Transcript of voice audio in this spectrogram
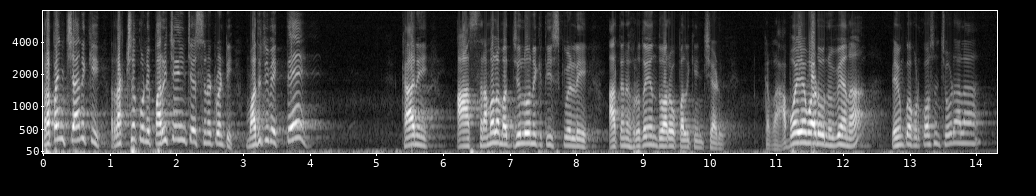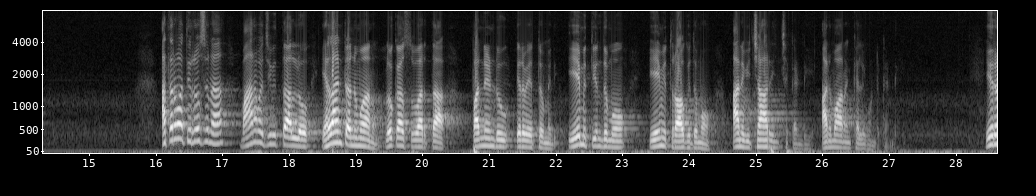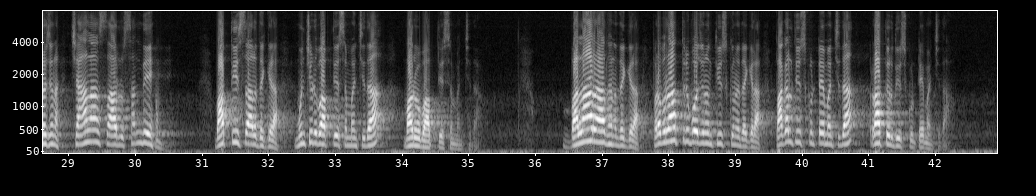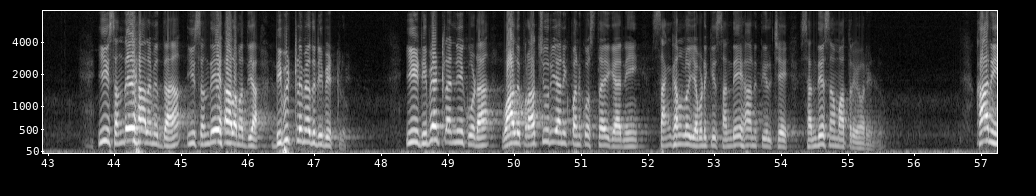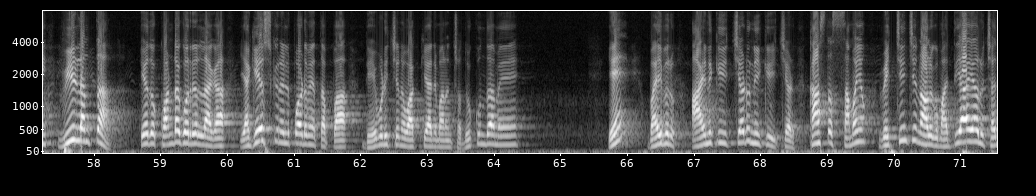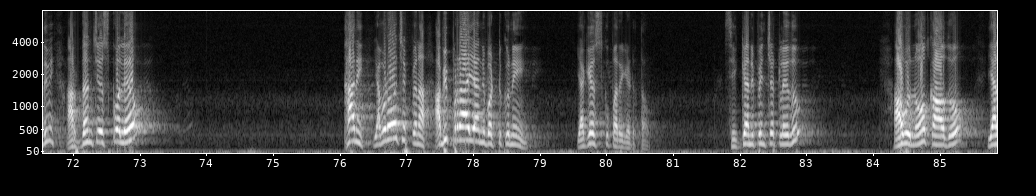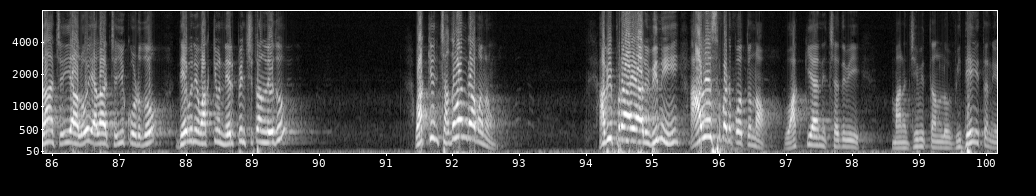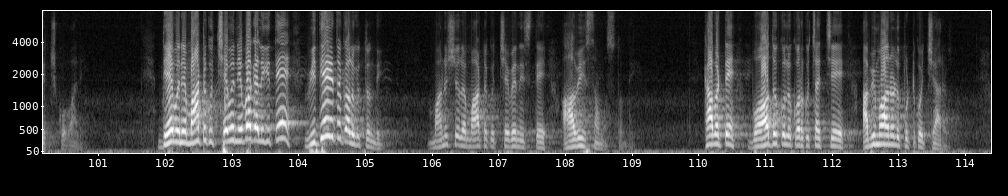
ప్రపంచానికి రక్షకుని పరిచయం చేసినటువంటి మొదటి వ్యక్తే. కానీ ఆ శ్రమల మధ్యలోనికి తీసుకువెళ్ళి అతని హృదయం ద్వారా పలికించాడు. రాబోయేవాడు నువ్వేనా? మేము ఇంకొకటి కోసం చూడాలా? ఆ తర్వాత ఈ రోజున మానవ జీవితాల్లో ఎలాంటి అనుమానం? లోకాసు వార్త పన్నెండు ఇరవై తొమ్మిది. ఏమి తిందుమో ఏమి త్రాగుదమో అని విచారించకండి. అనుమానం కలిగి ఉండకండి. ఈ రోజున చాలాసార్లు సందేహం. బాప్తీసాల దగ్గర ముంచుడు బాప్తీసం మంచిదా? మరో బాప్తీసం మంచిదా? బలారాధన దగ్గర ప్రభురాత్రి భోజనం తీసుకునే దగ్గర పగలు తీసుకుంటే మంచిదా రాత్రి తీసుకుంటే మంచిదా? ఈ సందేహాల మీద ఈ సందేహాల మధ్య డిబేట్ల మీద డిబేట్లు. ఈ డిబేట్లన్నీ కూడా వాళ్ళు ప్రాచుర్యానికి పనికొస్తాయి కానీ సంఘంలో ఎవరికి సందేహాన్ని తీల్చే సందేశం మాత్రం ఎవరిళ్ళు? కానీ వీళ్ళంతా ఏదో కొండ గొర్రెల్లాగా ఎగేసుకుని వెళ్ళిపోవడమే తప్ప దేవుడిచ్చిన వాక్యాన్ని మనం చదువుకుందామే. ఏ? బైబిల్ ఆయనకి ఇచ్చాడు నీకు ఇచ్చాడు. కాస్త సమయం వెచ్చించి నాలుగు అధ్యాయాలు చదివి అర్థం చేసుకోలేవు. కానీ ఎవడో చెప్పిన అభిప్రాయాన్ని పట్టుకుని ఎగేసుకు పరిగెడతావు. సిగ్గు అనిపించట్లేదు? అవునో కాదో? ఎలా చేయాలో ఎలా చేయకూడదో? దేవుని వాక్యం నేర్పించటం లేదు? వాక్యం చదవంగా మనం అభిప్రాయాలు విని ఆవేశపడిపోతున్నాం. వాక్యాన్ని చదివి మన జీవితంలో విధేయత నేర్చుకోవాలి. దేవుని మాటకు చెవినివ్వగలిగితే విధేయత కలుగుతుంది. మనుషుల మాటకు చెవినిస్తే ఆవేశం వస్తుంది. కాబట్టే బోధకుల కొరకు చచ్చే అభిమానులు పుట్టుకొచ్చారు.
